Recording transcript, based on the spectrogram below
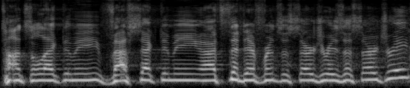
Tonsillectomy, vasectomy, that's the difference. A surgery is a surgery.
